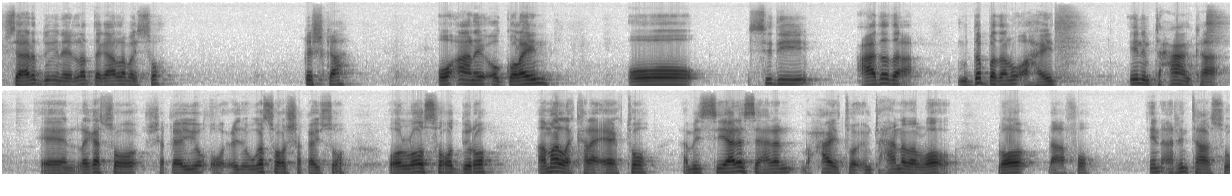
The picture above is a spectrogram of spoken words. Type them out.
Wasaaraddu inay la dagaalamayso qishka oo aanay ogolayn oo sidii caadada muddo badan u ahayd in imtixaanka laga soo shaqeeyo oo cid uga soo shaqayso oo loo soo diro ama la kala eegto ama siyaalo sahlan maxay too imtixaanada loo loo dhaafo in arrintaasu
